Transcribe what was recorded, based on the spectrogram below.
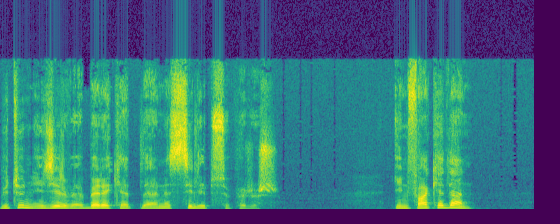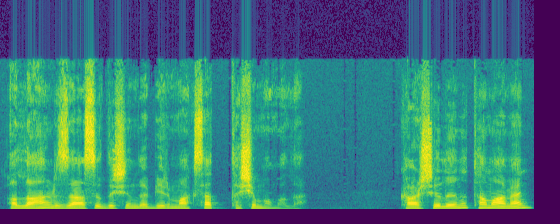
bütün ecir ve bereketlerini silip süpürür. İnfak eden, Allah'ın rızası dışında bir maksat taşımamalı. Karşılığını tamamen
